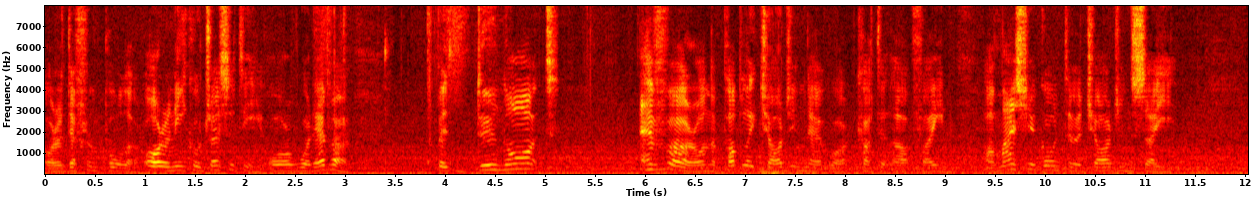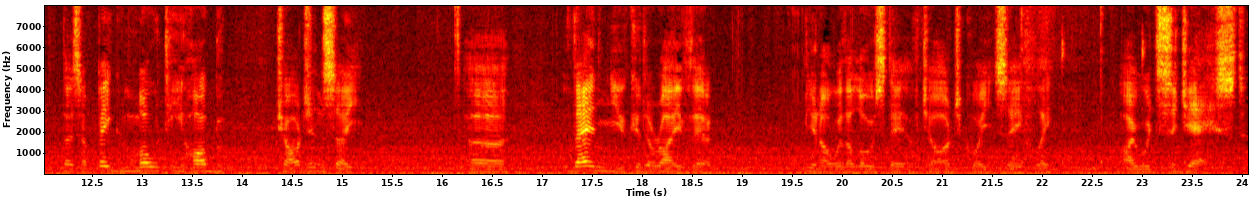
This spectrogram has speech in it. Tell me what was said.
or a different polar or an Ecotricity or whatever. But do not ever on the public charging network cut it that fine unless you're going to a charging site that's a big multi-hub charging site. Uh, then you could arrive there, you know, with a low state of charge quite safely. I would suggest.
